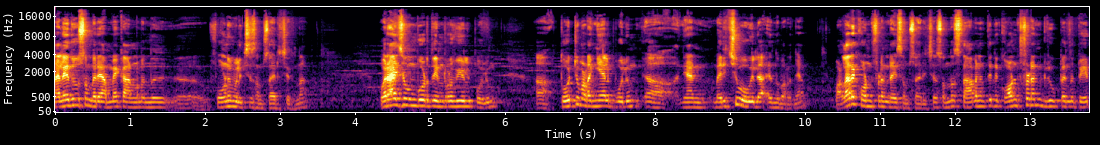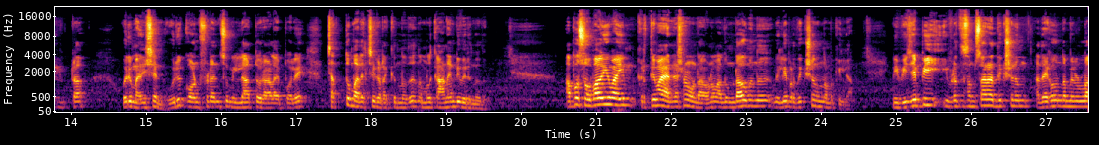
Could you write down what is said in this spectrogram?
തലേദിവസം വരെ അമ്മയെ കാണണമെന്ന് ഫോണിൽ വിളിച്ച് സംസാരിച്ചിരുന്ന ഒരാഴ്ച മുമ്പ് കൊടുത്ത ഇന്റർവ്യൂവിൽ പോലും തോറ്റുമടങ്ങിയാൽ തോറ്റു മടങ്ങിയാൽ പോലും ഞാൻ മരിച്ചു പോവില്ല എന്ന് പറഞ്ഞ വളരെ കോൺഫിഡന്റായി സംസാരിച്ച സ്വന്തം സ്ഥാപനത്തിന്റെ കോൺഫിഡന്റ് ഗ്രൂപ്പ് എന്ന് പേരിട്ട ഒരു മനുഷ്യൻ ഒരു കോൺഫിഡൻസും ഇല്ലാത്ത ഒരാളെ പോലെ ചത്തുമലച്ച് കിടക്കുന്നത് നമ്മൾ കാണേണ്ടി വരുന്നത്. അപ്പോൾ സ്വാഭാവികമായും കൃത്യമായ അന്വേഷണം ഉണ്ടാവണം. അതുണ്ടാവുമെന്ന് വലിയ പ്രതീക്ഷയൊന്നും നമുക്കില്ല. ഇനി ബി ജെ പി ഇവിടുത്തെ സംസ്ഥാന അധ്യക്ഷനും അദ്ദേഹവും തമ്മിലുള്ള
